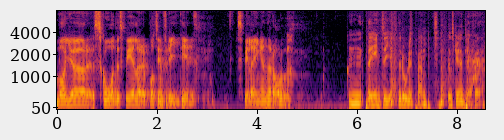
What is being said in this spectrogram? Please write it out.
Vad gör skådespelare på sin fritid? Spelar ingen roll. Mm, det är inte jätteroligt skämt. Det skulle inte jag säga.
